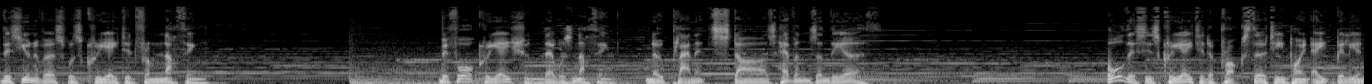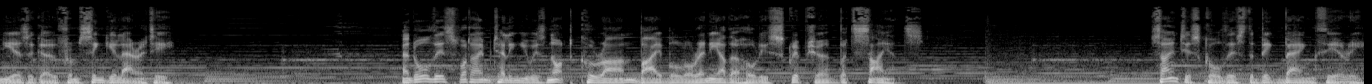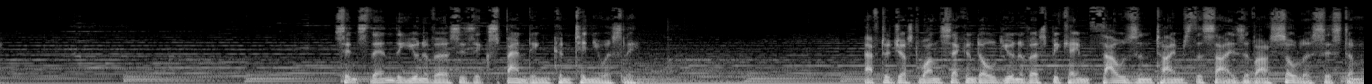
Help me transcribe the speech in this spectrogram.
This universe was created from nothing. Before creation, there was nothing. No planets, stars, heavens and the earth. All this is created approx 13.8 billion years ago from singularity. And all this, what I'm telling you, is not Quran, Bible or any other holy scripture, but science. Scientists call this the Big Bang Theory. Since then, the universe is expanding continuously. After just one second old universe became thousand times the size of our solar system.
